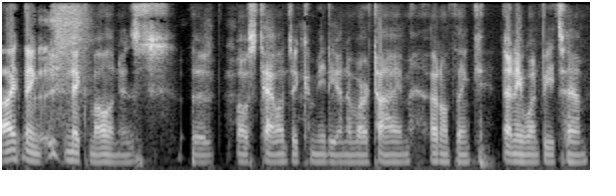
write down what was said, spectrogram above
I think Nick Mullen is the most talented comedian of our time. I don't think anyone beats him.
